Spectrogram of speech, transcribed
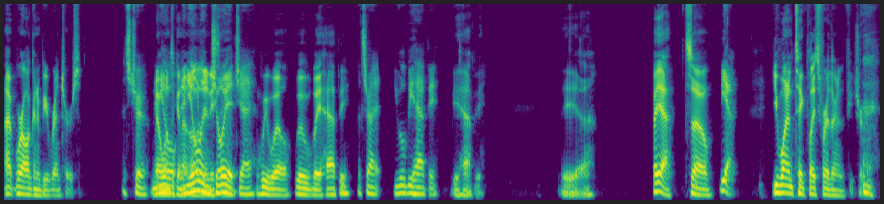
I, we're all going to be renters That's true. No and one's gonna And you'll enjoy anything. it, Jay. we will we will be happy That's right. You will be happy. be happy. Uh but yeah, so Yeah. you want to take place further in the future.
